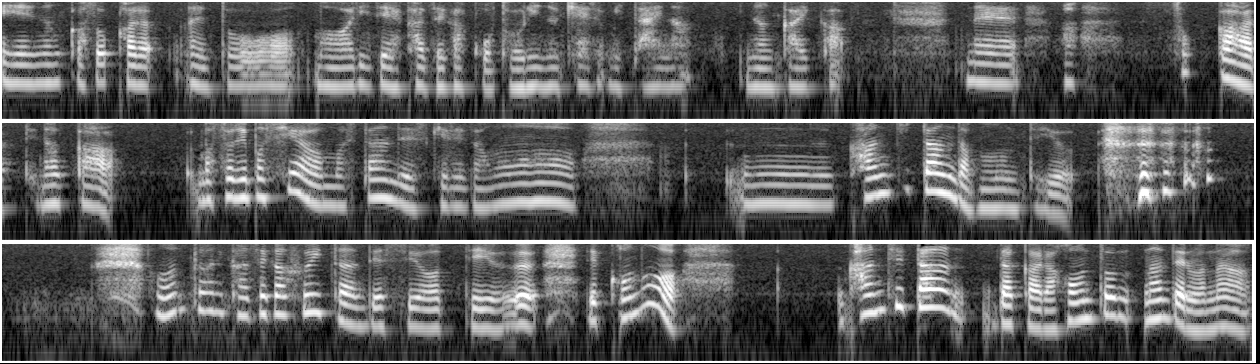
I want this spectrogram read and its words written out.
えー、なんかそこから、えーと、周りで風がこう通り抜けるみたいな何回か。ねあそっかってなんか、まあ、それもシェアもしたんですけれどもうん感じたんだもんっていう本当に風が吹いたんですよっていう。でこの感じたんだから本当なんだろうな。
